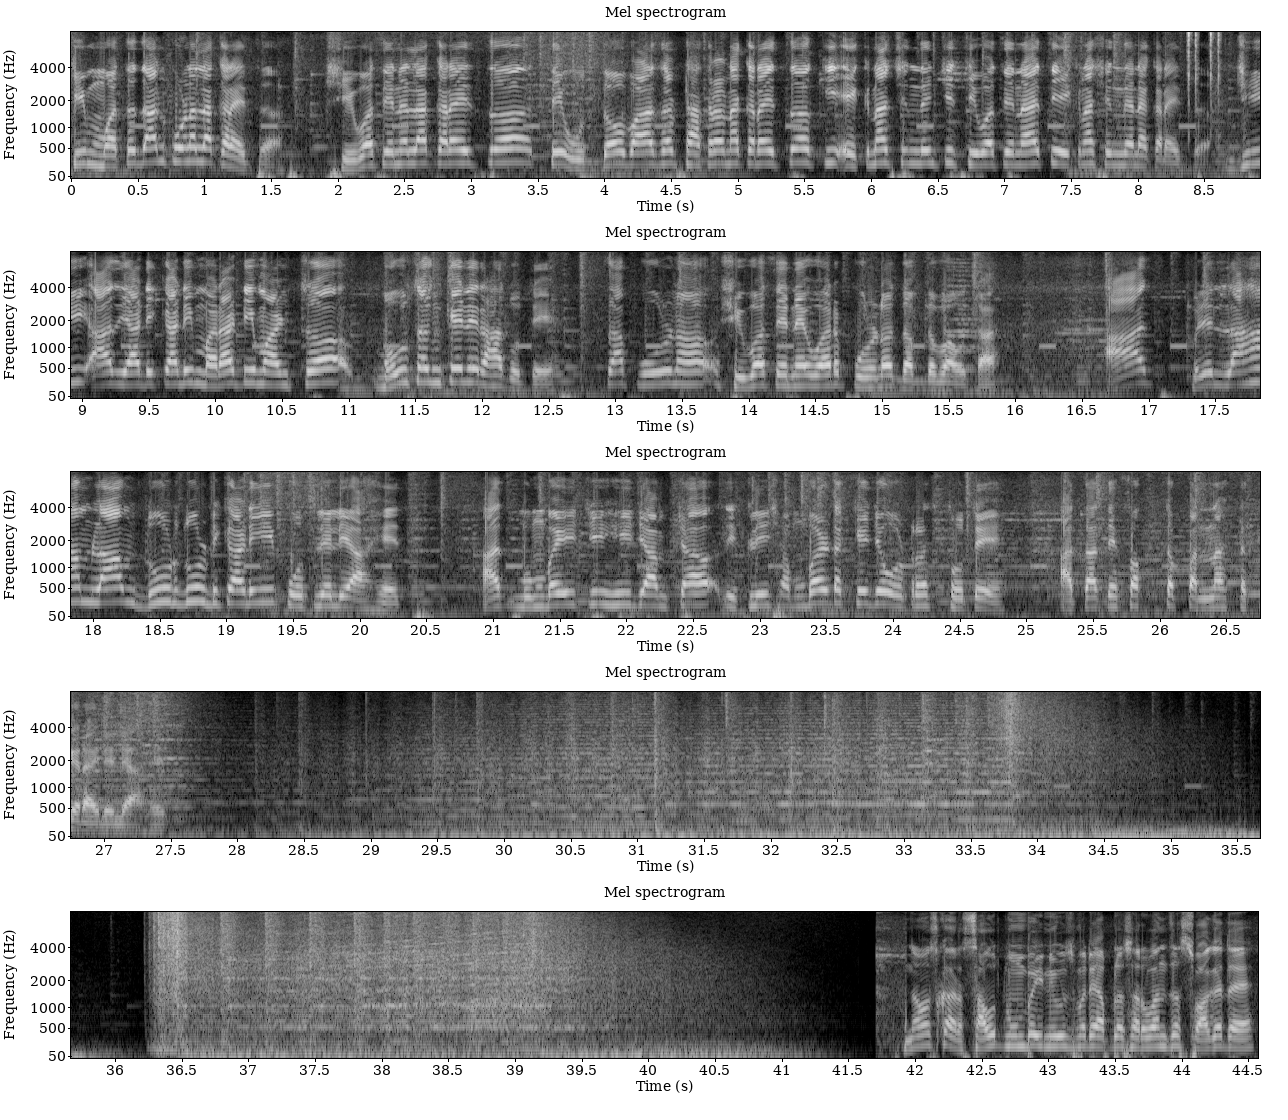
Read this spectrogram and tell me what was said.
की मतदान कोणाला करायचं? शिवसेनेला करायचं ते उद्धव बाळासाहेब ठाकरेंना करायचं की एकनाथ शिंदेची शिवसेना आहे ती एकनाथ शिंदेना करायचं? जी आज या ठिकाणी मराठी माणसं बहुसंख्येने राहत होते चा पूर्ण शिवसेनेवर पूर्ण दबदबा होता. आज म्हणजे लांब लांब दूर दूर ठिकाणी पोचलेली आहेत. आज मुंबईची ही जी आमच्या इथली शंभर टक्के जे वोटर्स होते आता ते फक्त पन्नास टक्के राहिलेले आहेत. नमस्कार साऊथ मुंबई न्यूजमध्ये आपलं सर्वांचं स्वागत आहे.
